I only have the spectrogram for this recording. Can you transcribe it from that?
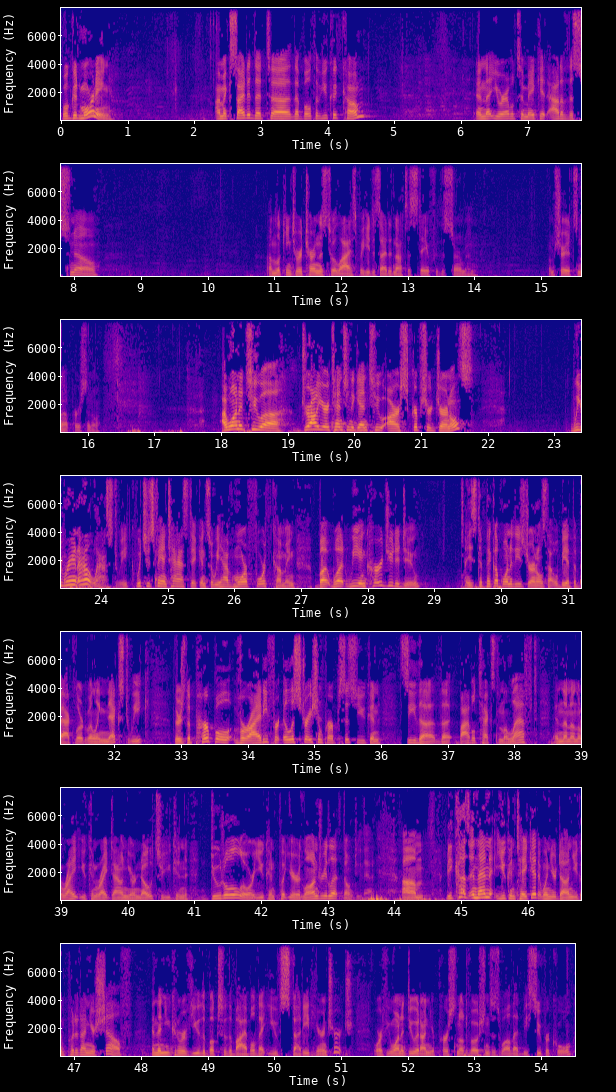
Well, good morning. I'm excited that, uh, that both of you could come and that you were able to make it out of the snow. I'm looking to return this to Elias, but he decided not to stay for the sermon. I'm sure it's not personal. I wanted to uh, draw your attention again to our scripture journals. We ran out last week, which is fantastic, and so we have more forthcoming. But what we encourage you to do is to pick up one of these journals that will be at the back, Lord willing, next week. There's the purple variety for illustration purposes, so you can see the, the Bible text on the left, and then on the right, you can write down your notes, or you can doodle, or you can put your laundry list. Don't do that. Um, because, and then you can take it, and when you're done, you can put it on your shelf, and then you can review the books of the Bible that you've studied here in church. Or if you want to do it on your personal devotions as well, that'd be super cool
